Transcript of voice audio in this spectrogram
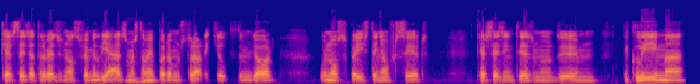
quer seja através dos nossos familiares, mas também uhum. para mostrar aquilo que de melhor o nosso país tem a oferecer, quer seja em termos de, de clima,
